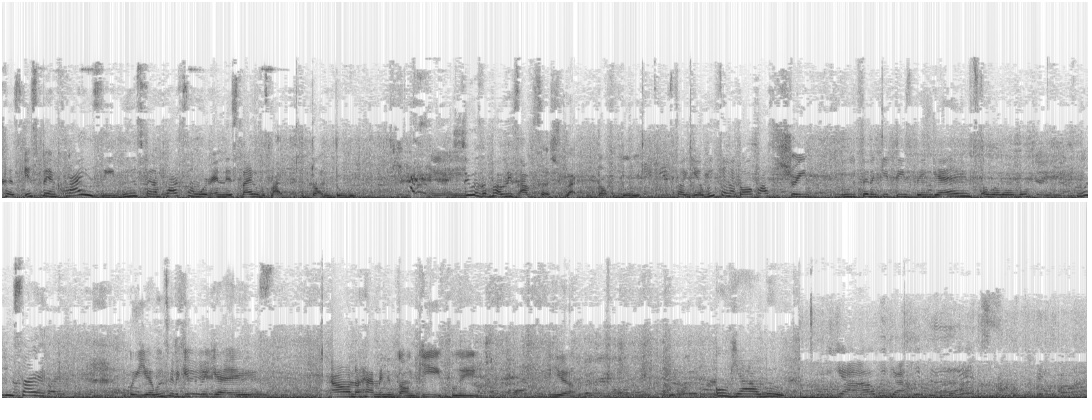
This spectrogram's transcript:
Cause it's been crazy. We was finna park somewhere and this lady was like, don't do it. She was a police officer. She was like, don't do it. So yeah, we finna go across the street. We finna get these beignets or whatever. What he say? But yeah, we finna get the beignets. I don't know how many we gonna get, but yeah. Oh y'all look. Y'all, we got the goods.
